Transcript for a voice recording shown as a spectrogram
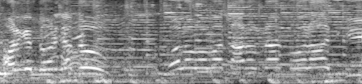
স্বর্গের দরজা তো? বলো বাবা তারকনাথ মহারাজ কি?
